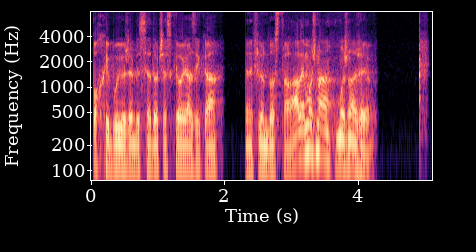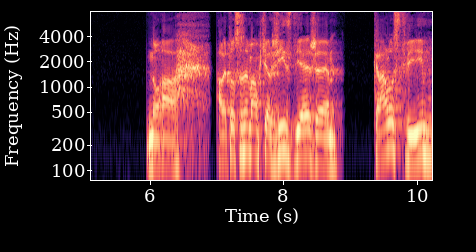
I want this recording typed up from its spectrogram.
pochybuju, že by se do českého jazyka ten film dostal. Ale možná, možná že jo. No a, ale to, co jsem vám chtěl říct, je, že království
